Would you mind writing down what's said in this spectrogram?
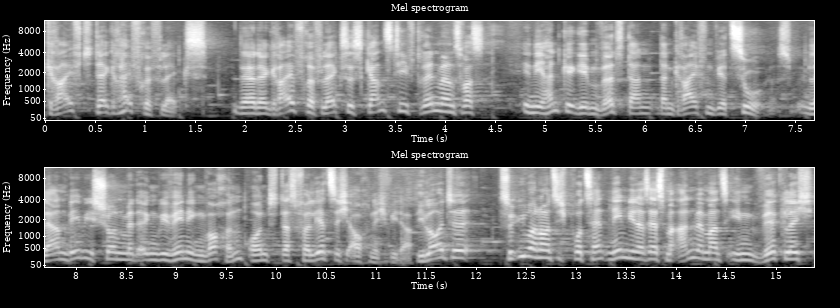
greift der Greifreflex. Der, der Greifreflex ist ganz tief drin, wenn uns was in die Hand gegeben wird, dann, dann greifen wir zu. Das lernen Babys schon mit irgendwie wenigen Wochen und das verliert sich auch nicht wieder. Die Leute zu über 90 Prozent nehmen die das erstmal an, wenn man es ihnen wirklich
